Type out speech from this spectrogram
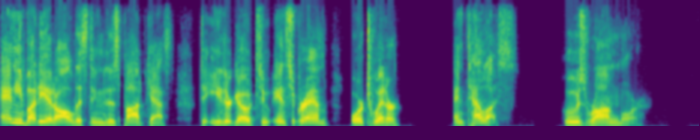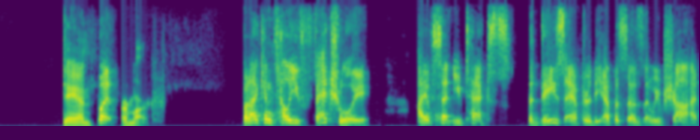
anybody at all listening to this podcast to either go to Instagram or Twitter and tell us who's wrong more, Dan but or Mark. but I can tell you factually, I have sent you texts the days after the episodes that we've shot.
